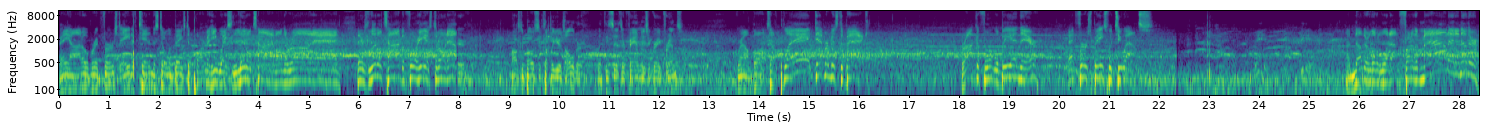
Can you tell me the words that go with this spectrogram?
Rayon over at first, 8 of 10 in the stolen base department. He wastes little time on the run, and there's little time before he is thrown out. Austin Bost a couple years older, but he says their families are great friends. Ground ball, tough play. Dettmer missed the bag. Roccaforte will be in there at first base with two outs. Another little one out in front of the mound and another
